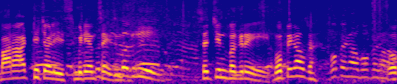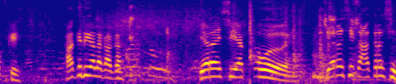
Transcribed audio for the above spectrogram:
बारा अठ्ठेचाळीस मीडियम साईज सचिन बगरे. बोपेगाव का? बोपेगाव बोपेगाव ओके. हा किती गेला काका? तेराशे एक्कावन्न. तेराशे का अकराशे?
